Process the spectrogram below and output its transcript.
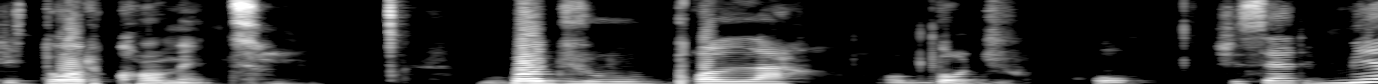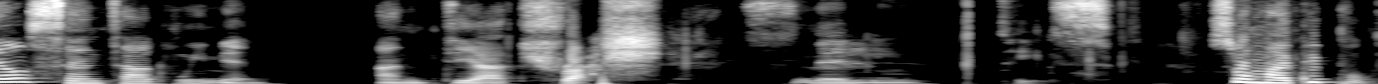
The third comment. Boju Bola or Boju. Oh, she said male-centered women and their trash smelling takes. So my people,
